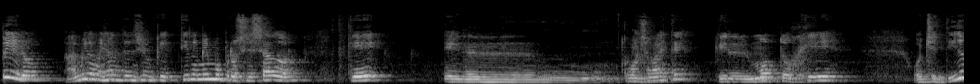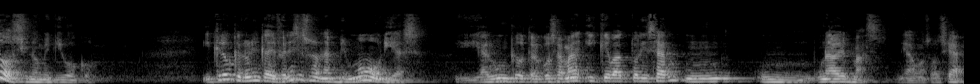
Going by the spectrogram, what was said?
Pero a mí me llama la atención que tiene el mismo procesador que el. ¿Cómo se llama este? Que el Moto G82, si no me equivoco. Y creo que la única diferencia son las memorias y alguna que otra cosa más, y que va a actualizar una vez más, digamos. O sea,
